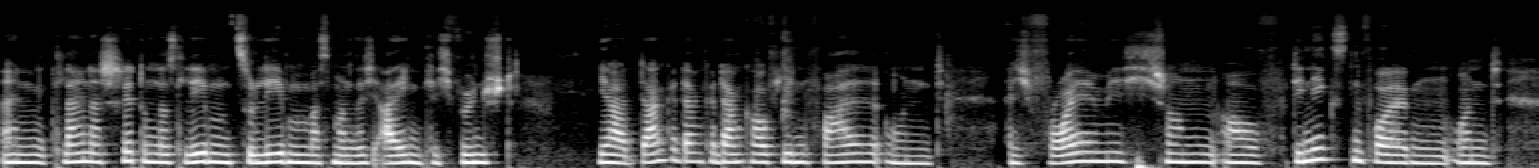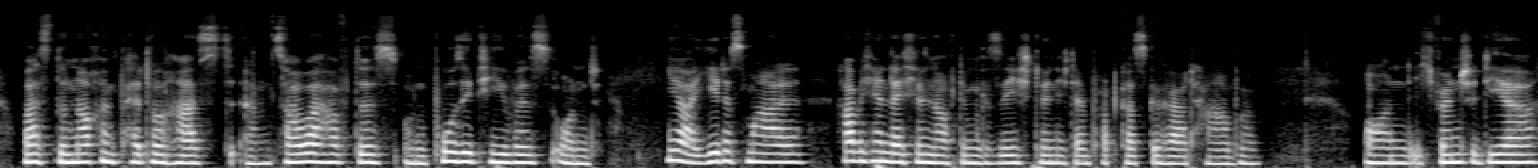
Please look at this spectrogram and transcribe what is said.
ein kleiner Schritt, um das Leben zu leben, was man sich eigentlich wünscht. Ja, danke, danke, danke auf jeden Fall und ich freue mich schon auf die nächsten Folgen und was du noch im Petto hast, ähm, zauberhaftes und positives und ja, jedes Mal habe ich ein Lächeln auf dem Gesicht, wenn ich deinen Podcast gehört habe. Und ich wünsche dir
